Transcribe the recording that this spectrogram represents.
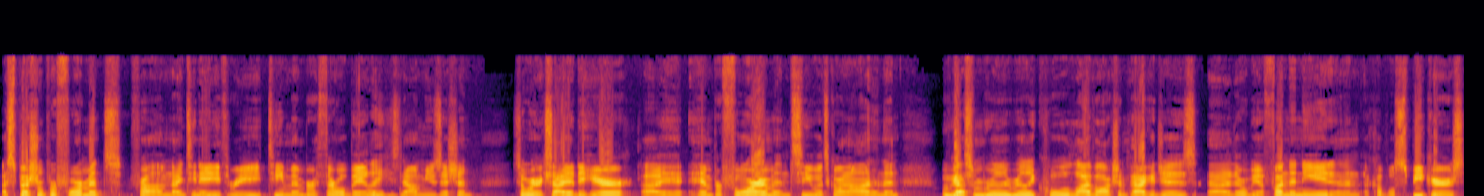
A special performance from 1983 team member Thurl Bailey. He's now a musician. So we're excited to hear uh, him perform and see what's going on. And then we've got some really, really cool live auction packages. Uh, there will be a fund to need and then a couple speakers,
